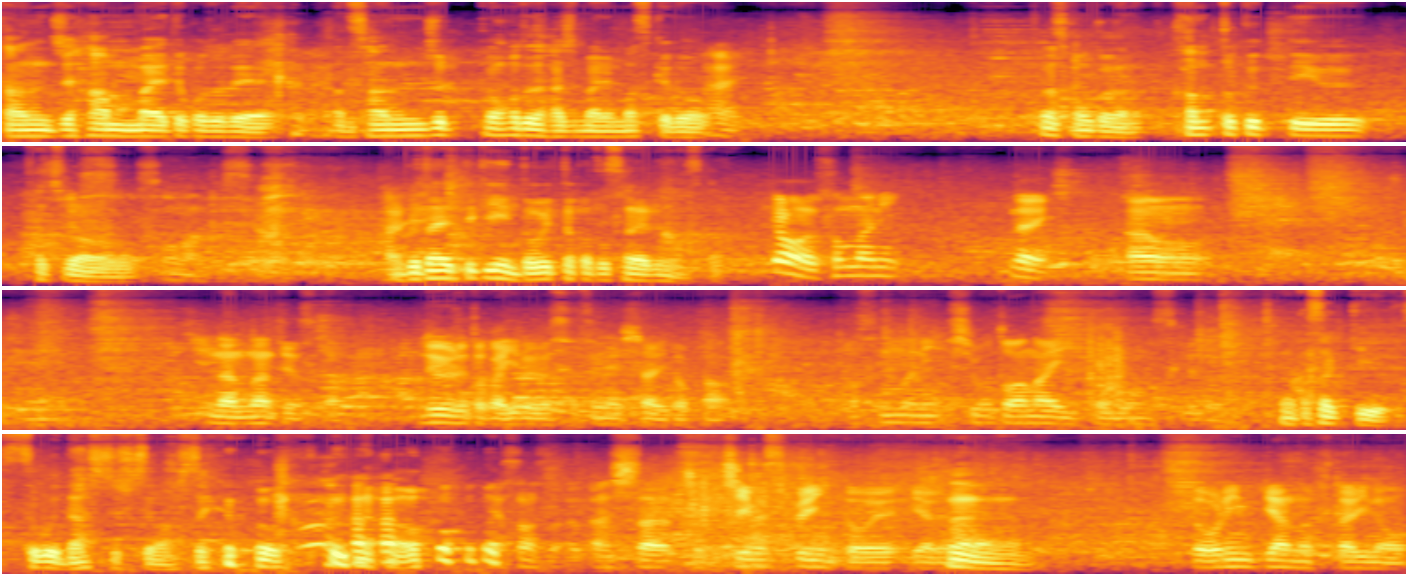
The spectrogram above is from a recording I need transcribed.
3時半前ということで あと30分ほどで始まりますけど、はい、まず今回は監督っていう立場をそうなんですよ。はい、具体的にどういったことされるんですか、でもそんなに、ね、あのなんなんていうんですか、ルールとかいろいろ説明したりとか、そんなに仕事はないと思うんですけど、なんかさっきすごいダッシュしてましたけど いやそう明日チームスプリントをやるんで、はいはい。オリンピアンの2人の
